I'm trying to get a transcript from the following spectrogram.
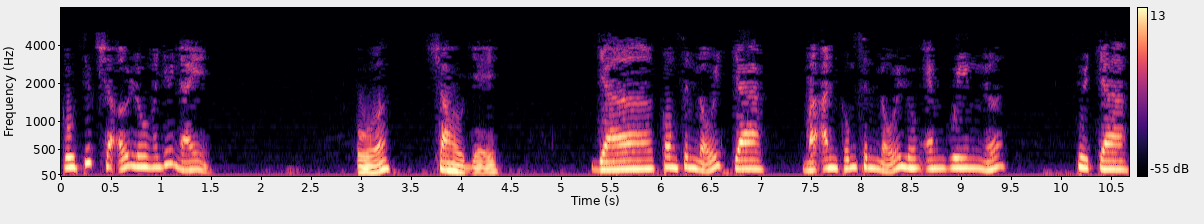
cô chức sẽ ở luôn ở dưới này. Ủa, sao vậy? Dạ, con xin lỗi cha, mà anh cũng xin lỗi luôn em Quyên nữa. Thưa cha,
